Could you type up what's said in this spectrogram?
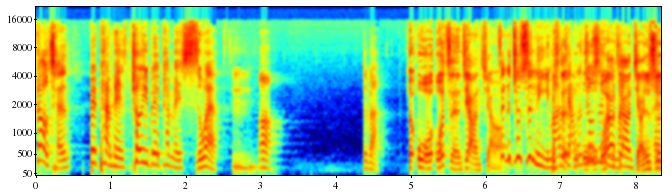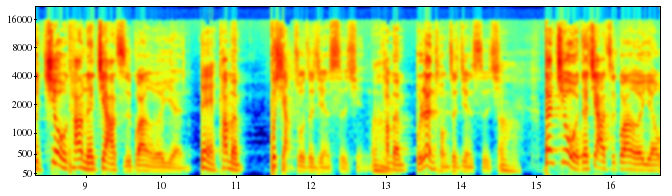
告成被判赔，邱毅被判赔十万，嗯。嗯，对吧？呃，我我只能这样讲，这个就是你嘛，讲的就是我要这样讲，就是就他们的价值观而言，对。他们不想做这件事情，他们不认同这件事情，但就我的价值观而言，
